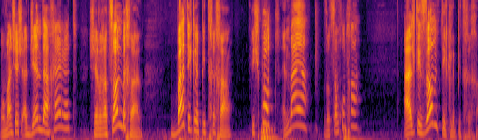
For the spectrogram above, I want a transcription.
במובן שיש אג'נדה אחרת של רצון בכלל. בא תיק לפתחך, תשפוט, אין בעיה, זאת סמכותך. אל תיזום תיק לפתחך.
